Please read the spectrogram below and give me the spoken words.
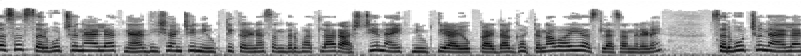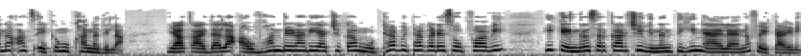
तसंच सर्वोच्च न्यायालयात न्यायाधीशांची नियुक्ती करण्यासंदर्भातला राष्ट्रीय न्यायिक नियुक्ती आयोग कायदा घटनाबाह्य असल्याचा निर्णय सर्वोच्च न्यायालयानं आज एकमुखानं दिला. या कायद्याला आव्हान देणारी याचिका मोठ्या पीठाकडे सोपवावी ही केंद्र सरकारची विनंतीही न्यायालयानं फेटाळली.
